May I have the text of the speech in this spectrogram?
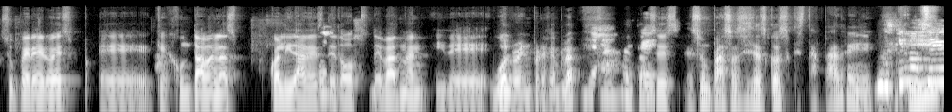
superhéroes eh, que juntaban las cualidades de dos, de Batman y de Wolverine, por ejemplo. Entonces, es un paso así, esas cosas que está padre. Es que no sé,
